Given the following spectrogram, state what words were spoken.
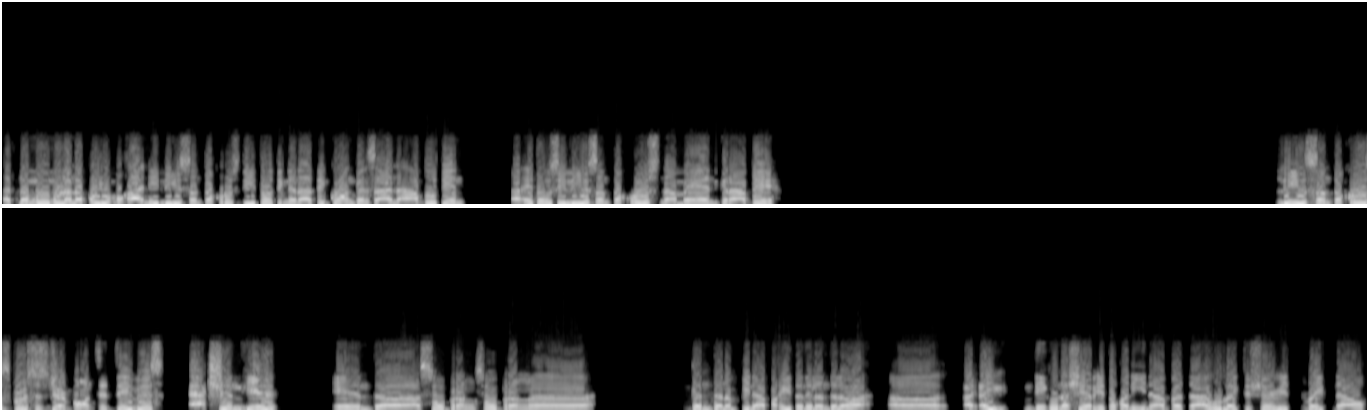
at namumula na po yung mukha ni Leo Santa Cruz dito. Tingnan natin kung hanggang saan aabutin uh, itong si Leo Santa Cruz na man, grabe. Leo Santa Cruz versus Gervonta Davis. Action here. And uh, sobrang sobrang uh, ganda ng pinapakita nilang dalawa. Uh, I, I hindi ko na share ito kanina but uh, I would like to share it right now.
